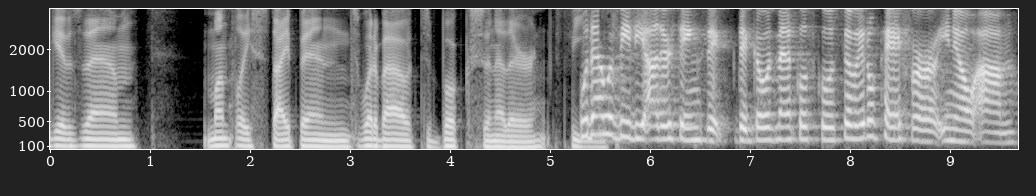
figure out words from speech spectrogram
gives them monthly stipend. What about books and other fees? Well, that would be the other things that, that go with medical school. So it'll pay for, you know, um,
